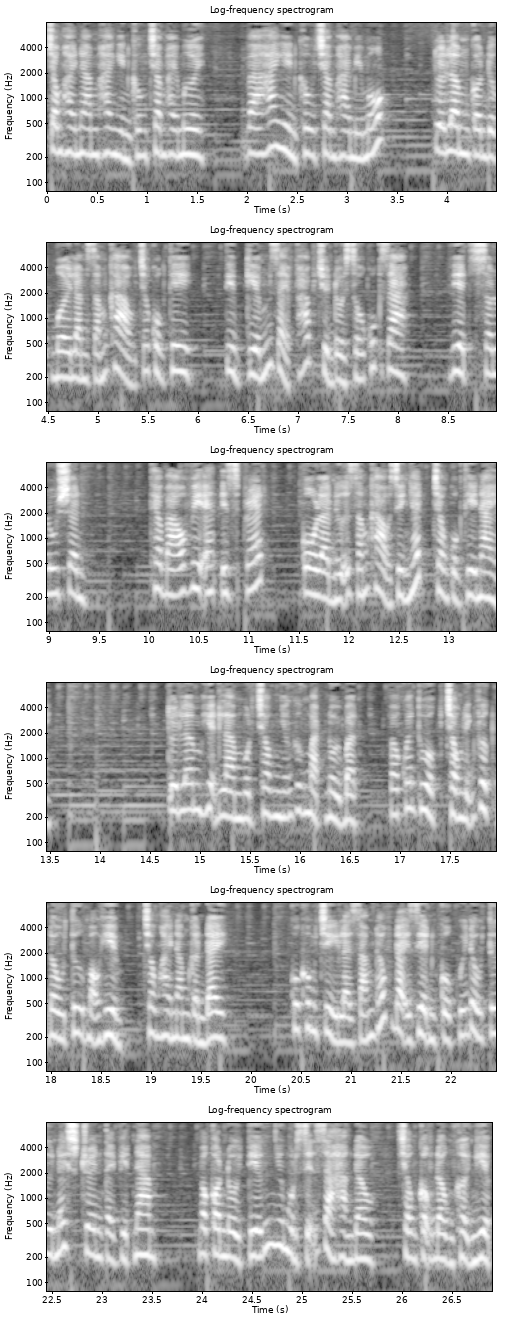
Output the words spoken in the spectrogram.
trong hai năm 2020 và 2021, Tuệ Lâm còn được mời làm giám khảo cho cuộc thi tìm kiếm giải pháp chuyển đổi số quốc gia Việt Solution. Theo báo VN Express, cô là nữ giám khảo duy nhất trong cuộc thi này. Tuệ Lâm hiện là một trong những gương mặt nổi bật và quen thuộc trong lĩnh vực đầu tư mạo hiểm trong hai năm gần đây. Cô không chỉ là giám đốc đại diện của quỹ đầu tư Nextgen tại Việt Nam, mà còn nổi tiếng như một diễn giả hàng đầu trong cộng đồng khởi nghiệp.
